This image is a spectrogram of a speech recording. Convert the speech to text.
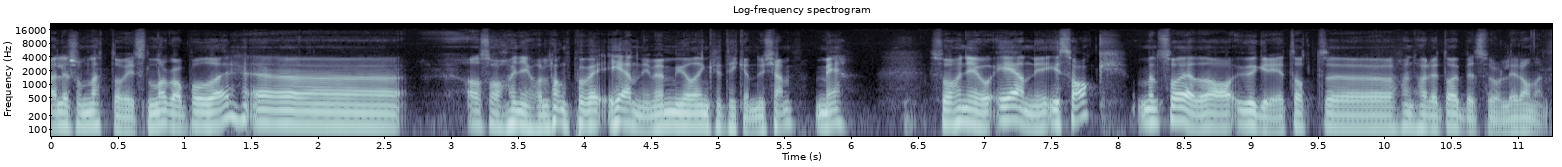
eller som Nettavisen laga på det der eh, Altså, han er jo langt på vei enig med mye av den kritikken du kommer med. Så han er jo enig i sak, men så er det da ugreit at uh, han har et arbeidsforhold i Ranheim.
